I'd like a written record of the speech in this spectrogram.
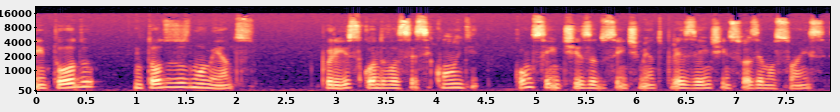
Em, todo, em todos os momentos. Por isso, quando você se conscientiza do sentimento presente em suas emoções,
